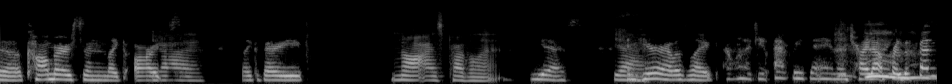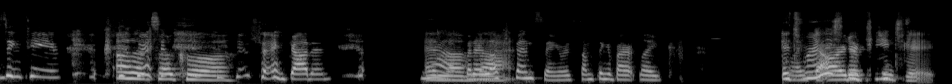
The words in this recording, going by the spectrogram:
uh, commerce and like arts yeah. like very not as prevalent yes yeah. And here I was like, I want to do everything. And I tried out for the fencing team. Oh, that's so cool. I got in. Yeah, I but that. I loved fencing. It was something about like it's like really strategic.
